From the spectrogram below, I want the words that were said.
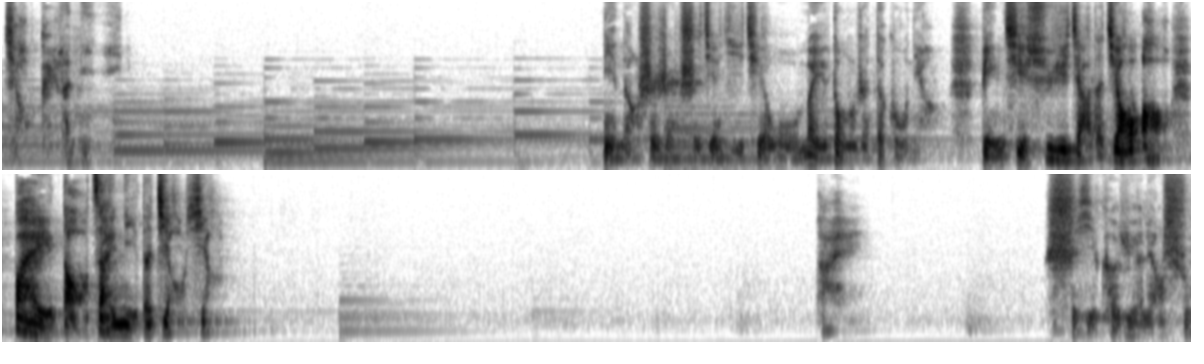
交给了你。你能是人世间一切妩媚动人的姑娘，摒弃虚假的骄傲，拜倒在你的脚下。是一棵月亮树，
